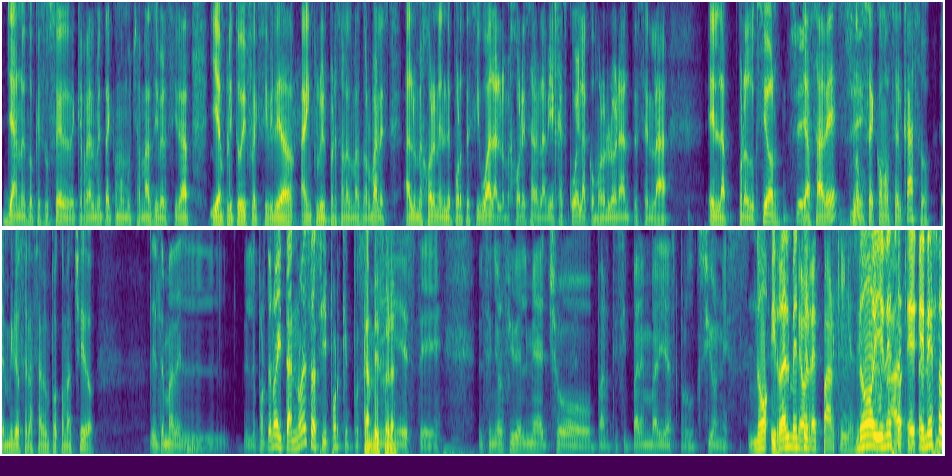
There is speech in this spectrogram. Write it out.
ya no es lo que sucede, de que realmente hay como mucha más diversidad y amplitud y flexibilidad a incluir personas más normales. A lo mejor en el deporte es igual, a lo mejor esa era la vieja escuela, como lo era antes en la en la producción, ya sabes. No sé cómo es el caso. Emilio se la sabe un poco más chido. El tema del, deporte. No, y tan no es así porque, pues, Cambio fuera. este, el señor Fidel me ha hecho participar en varias producciones. No, y realmente. De parking. No, y en eso, en, eso,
